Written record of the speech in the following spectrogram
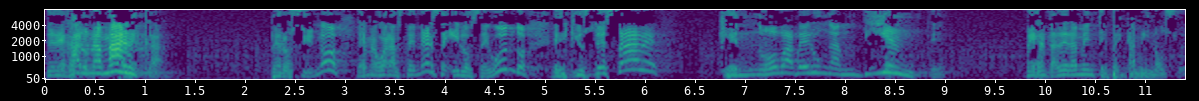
de dejar una marca. Pero si no, es mejor abstenerse. Y lo segundo es que usted sabe que no va a haber un ambiente verdaderamente pecaminoso.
